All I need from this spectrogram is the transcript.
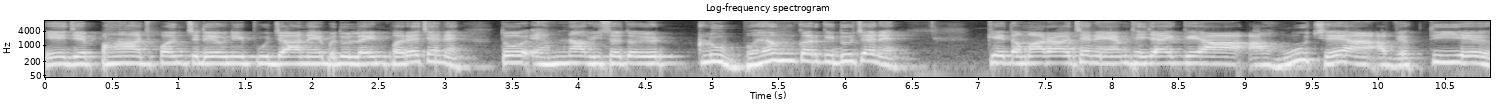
એ જે પાંચ પંચદેવની પૂજા ને એ બધું લઈને ફરે છે ને, તો એમના વિશે તો એટલું ભયંકર કીધું છે ને, કે તમારા છે ને, એમ થઈ જાય કે આ આ હું છે? આ વ્યક્તિએ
